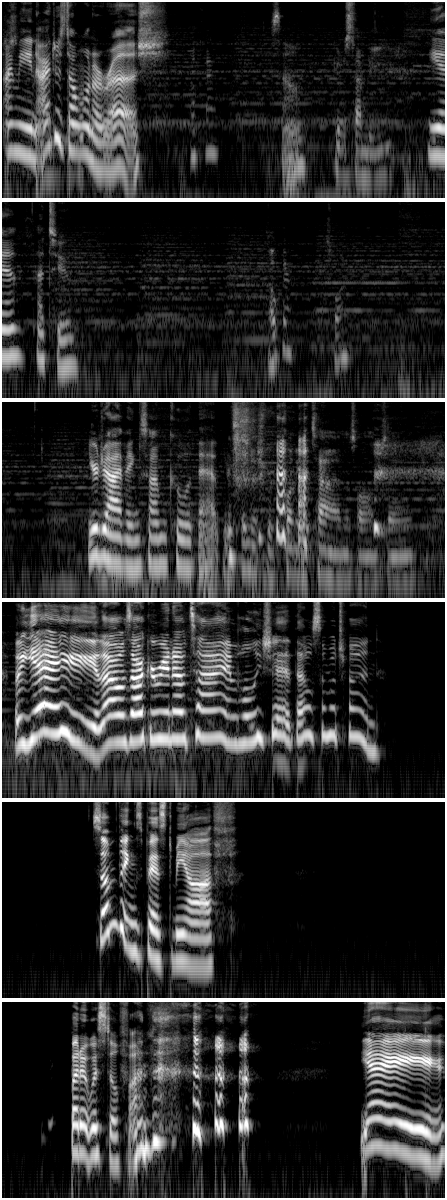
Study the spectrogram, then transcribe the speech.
I mean, I just don't want to rush. okay, So, give us time to eat. yeah, that too. Okay, that's fine. You're driving, so I'm cool with that. You're finished with plenty of time. That's all I'm saying. Oh, yay! That was Ocarina of Time. Holy shit, that was so much fun. Some things pissed me off, but it was still fun. yay!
